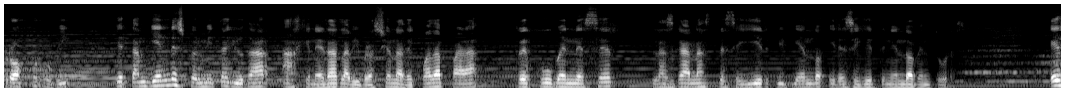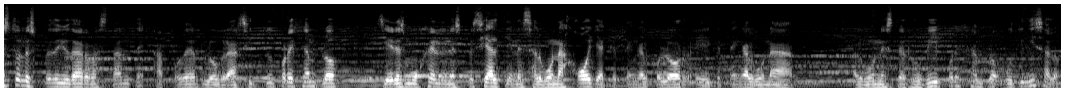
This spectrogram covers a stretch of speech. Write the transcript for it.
rojo rubí que también les permite ayudar a generar la vibración adecuada para rejuvenecer las ganas de seguir viviendo y de seguir teniendo aventuras. Esto les puede ayudar bastante a poder lograr. Si tú, por ejemplo, si eres mujer en especial, tienes alguna joya que tenga el color, eh, que tenga alguna algún este rubí, por ejemplo, utilízalo.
